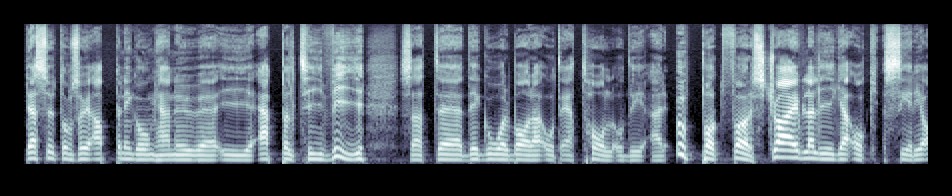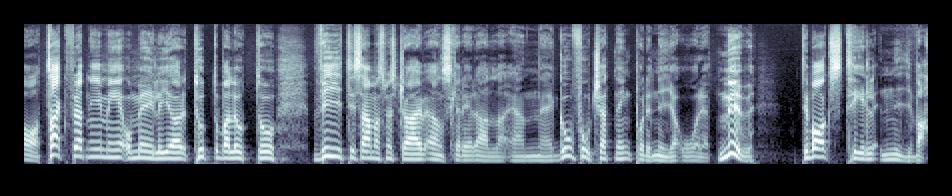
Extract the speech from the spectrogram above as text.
Dessutom så är appen igång här nu eh, i Apple TV. Så att eh, det går bara åt ett håll och det är uppåt för Strive, La Liga och Serie A. Tack för att ni är med och möjliggör Toto Balutto. Vi tillsammans med Strive önskar er alla en eh, god fortsättning på det nya året. Nu Tillbaks till Niva.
